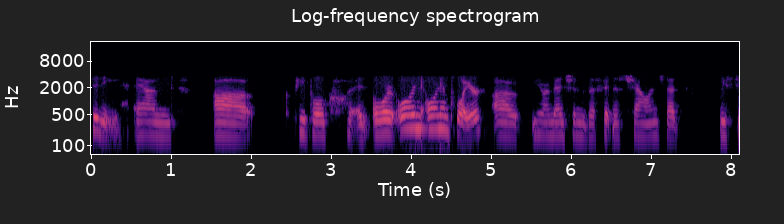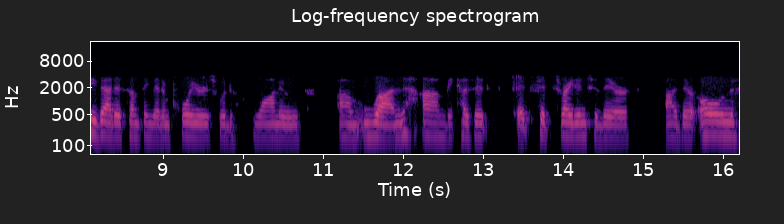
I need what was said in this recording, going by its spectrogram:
city and uh, people, or or or an employer. Uh, you know, I mentioned the fitness challenge that we see that as something that employers would want to um, run um, because it it fits right into their uh, their own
